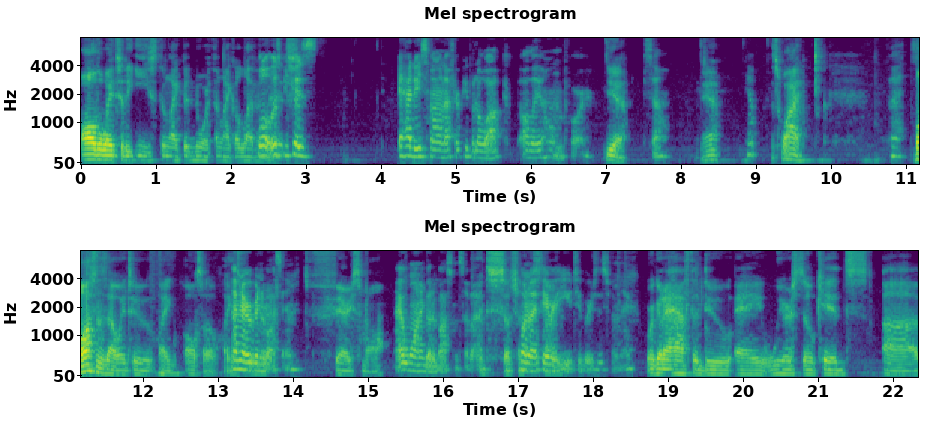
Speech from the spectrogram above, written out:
all the way to the east and like the north and like eleven. Well, it was because it had to be small enough for people to walk all the way home before. Yeah, So, yeah. Yep. That's why. But Boston's that way too. Like also like I've never been to Boston. It's very small. I want to go to Boston so bad. It's such a One of my favorite time. YouTubers is from there. We're gonna have to do a We Are Still Kids uh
